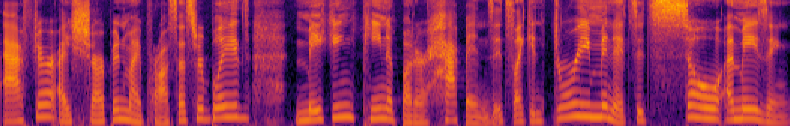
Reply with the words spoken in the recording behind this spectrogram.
after I sharpen my processor blades, making peanut butter happens. It's like in three minutes. It's so amazing.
